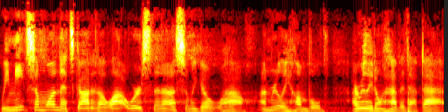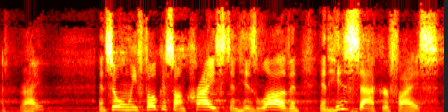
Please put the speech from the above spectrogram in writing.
we meet someone that's got it a lot worse than us and we go, wow, I'm really humbled. I really don't have it that bad, right? And so when we focus on Christ and His love and, and His sacrifice,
